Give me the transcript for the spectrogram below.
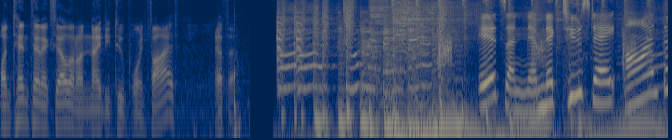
on 1010XL and on 92.5 FM. It's a Nimnicht Tuesday on The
